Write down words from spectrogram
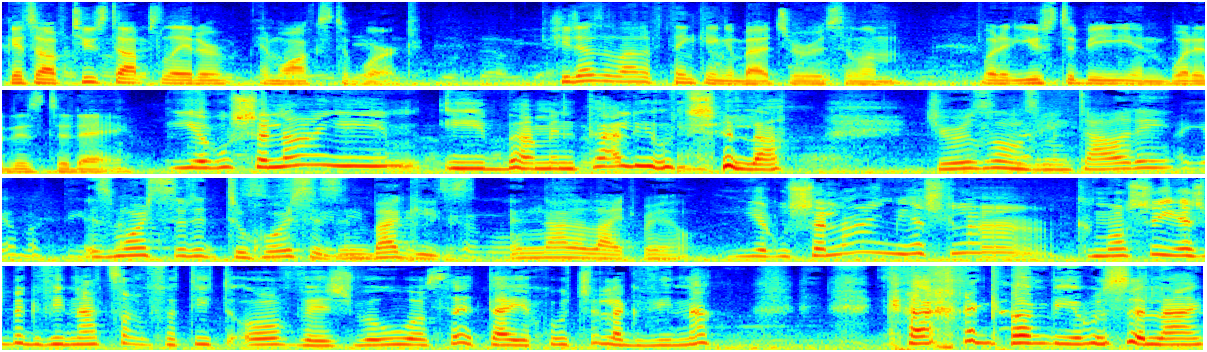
gets off two stops later, and walks to work. She does a lot of thinking about Jerusalem, what it used to be and what it is today. Jerusalem's mentality is more suited to horses and buggies and not a light rail. ירושלים יש לה, כמו שיש בגבינה צרפתית עובש והוא עושה את האיכות של הגבינה, ככה גם בירושלים.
